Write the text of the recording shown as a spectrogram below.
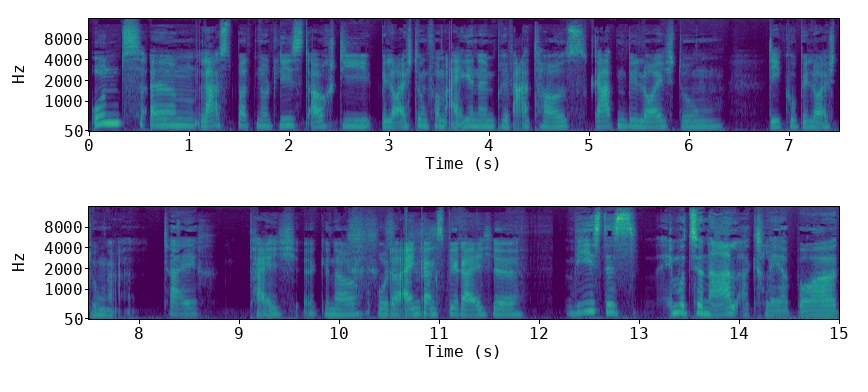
Und ähm, last but not least auch die Beleuchtung vom eigenen Privathaus, Gartenbeleuchtung, Dekobeleuchtung. Teich. Teich, äh, genau. Oder Eingangsbereiche. Wie ist es emotional erklärbar,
